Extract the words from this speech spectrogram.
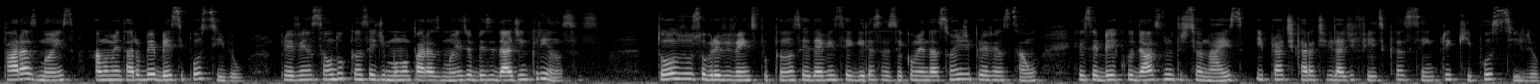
Para as mães, amamentar o bebê se possível, prevenção do câncer de mama para as mães e obesidade em crianças. Todos os sobreviventes do câncer devem seguir essas recomendações de prevenção, receber cuidados nutricionais e praticar atividade física sempre que possível.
